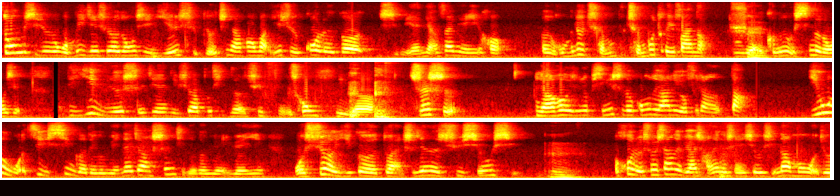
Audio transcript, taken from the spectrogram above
东西就是我们以前学的东西，也许比如治疗方法，也许过了个几年、两三年以后，呃，我们就全部全部推翻了，对不对？可能有新的东西。你业余的时间，你需要不停的去补充你的知识。然后就是平时的工作压力又非常的大，因为我自己性格的一个原因，再加上身体的一个原原因，我需要一个短时间的去休息，嗯，或者说相对比较长的一个时间休息，那么我就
